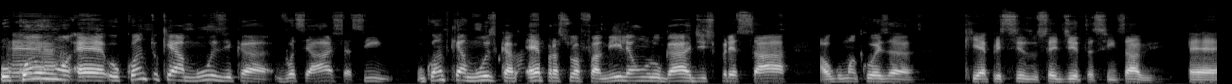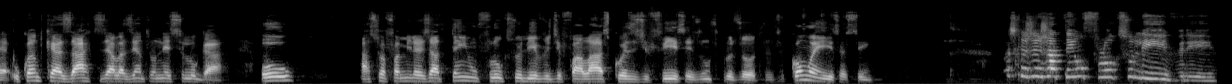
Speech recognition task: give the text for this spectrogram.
O, é... Quão, é, o quanto que a música, você acha, assim, o quanto que a música é para sua família um lugar de expressar alguma coisa que é preciso ser dita, assim, sabe? É, o quanto que as artes elas entram nesse lugar? Ou a sua família já tem um fluxo livre de falar as coisas difíceis uns para os outros? Como é isso, assim? Acho que a gente já tem um fluxo livre,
